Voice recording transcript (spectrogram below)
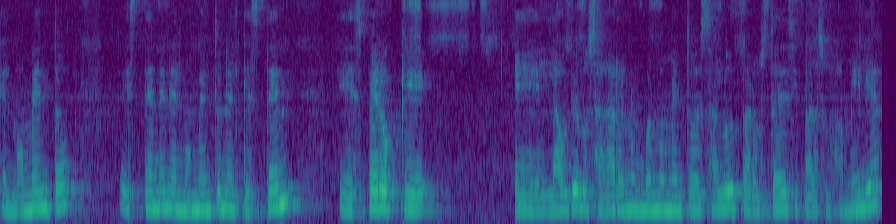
el momento, estén en el momento en el que estén. espero que el audio los agarre en un buen momento de salud para ustedes y para su familia.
